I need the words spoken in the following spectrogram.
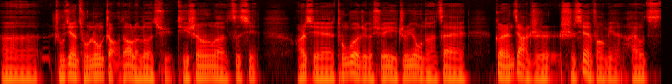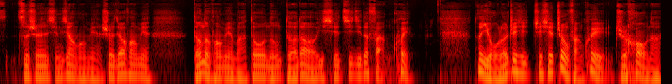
呃，逐渐从中找到了乐趣，提升了自信。而且通过这个学以致用呢，在个人价值实现方面，还有自自身形象方面、社交方面等等方面吧，都能得到一些积极的反馈。那有了这些这些正反馈之后呢，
